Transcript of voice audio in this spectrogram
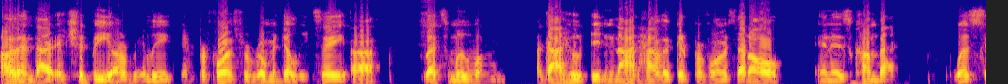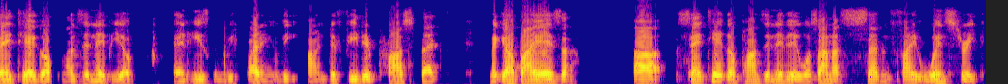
other than that, it should be a really good performance for Roman Dolidze. Uh, let's move on. A guy who did not have a good performance at all in his comeback was Santiago Ponzinibbio, and he's going to be fighting the undefeated prospect Miguel Baeza. Uh, Santiago Ponzinibbio was on a seven-fight win streak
